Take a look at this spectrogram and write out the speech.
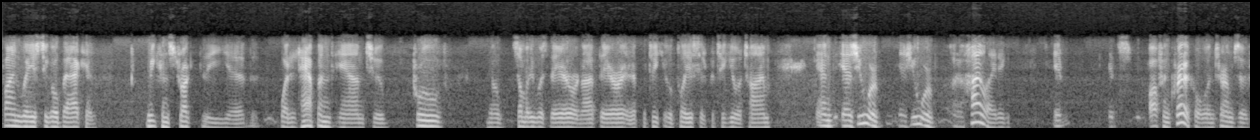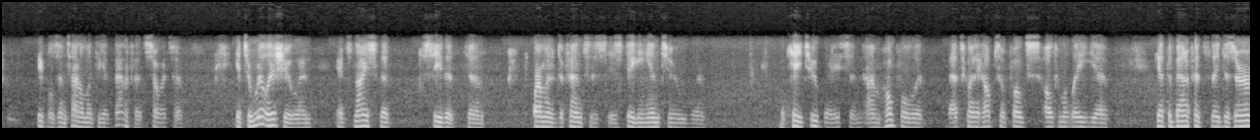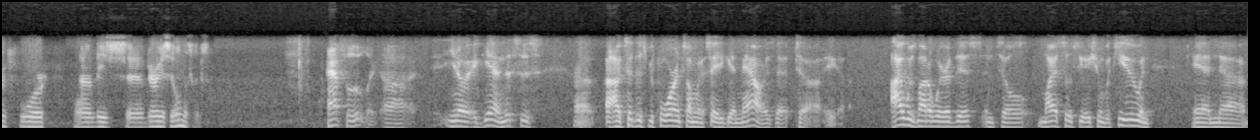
find ways to go back and reconstruct the, uh, the what had happened and to prove you know somebody was there or not there at a particular place at a particular time and as you were as you were uh, highlighting it it's often critical in terms of people's entitlement to get benefits so it's a it's a real issue and it's nice that to see that uh, Department of Defense is, is digging into uh, the K2 base and I'm hopeful that that's going to help some folks ultimately uh, get the benefits they deserve for uh, these uh, various illnesses. Absolutely. Uh, you know, again, this is, uh, I've said this before, and so I'm going to say it again now, is that uh, I was not aware of this until my association with you, and, and uh,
